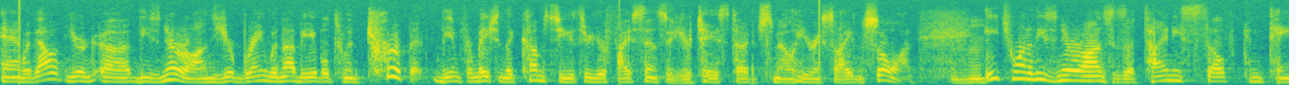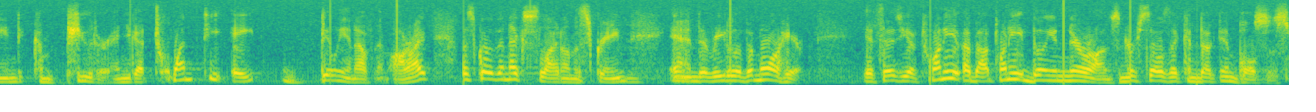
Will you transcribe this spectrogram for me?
And without your, uh, these neurons, your brain would not be able to interpret the information that comes to you through your five senses, your taste, touch, smell, hearing, sight, and so on. Each one of these neurons is a tiny self-contained computer, and you got 28 billion of them, all right? Let's go to the next slide on the screen and uh, read a little bit more here. It says you have 20, about 28 billion neurons, nerve cells that conduct impulses.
